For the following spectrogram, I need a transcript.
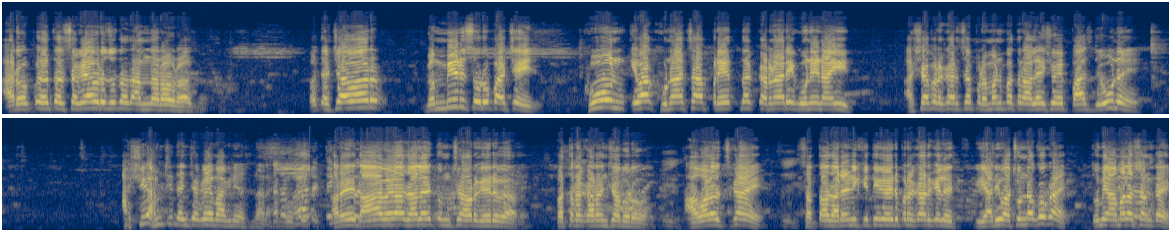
आरोप तर सगळ्यावरच होतात आमदारावर राहत त्याच्यावर गंभीर स्वरूपाचे खून किंवा खुनाचा प्रयत्न करणारे गुन्हे नाहीत अशा प्रकारचं प्रमाणपत्र आल्याशिवाय पास देऊ नये. अशी आमची त्यांच्याकडे मागणी असणार आहे. अरे दहा वेळा झालाय तुमच्यावर गैरव्यवहार पत्रकारांच्या बरोबर. आवडच काय? सत्ताधाऱ्यांनी किती गैरप्रकार केलेत यादी वाचून दाखव काय? तुम्ही आम्हाला सांगताय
